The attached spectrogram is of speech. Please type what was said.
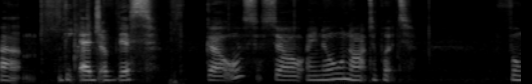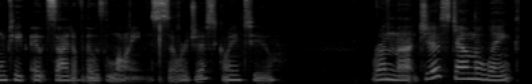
um, the edge of this goes. So I know not to put foam tape outside of those lines. So we're just going to run that just down the length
